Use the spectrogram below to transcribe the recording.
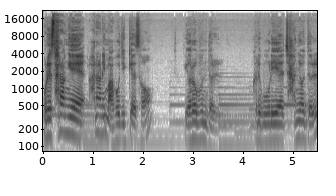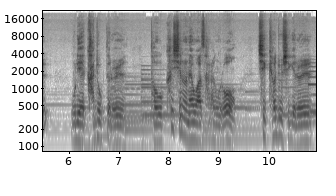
우리 사랑의 하나님 아버지께서 여러분들 그리고 우리의 자녀들, 우리의 가족들을 더욱 크신 은혜와 사랑으로 지켜주시기를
